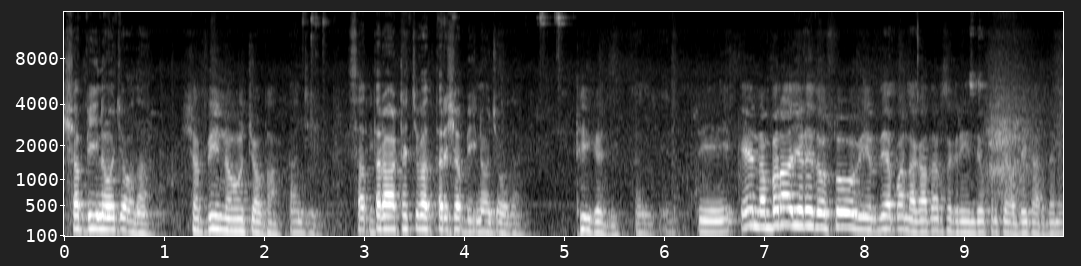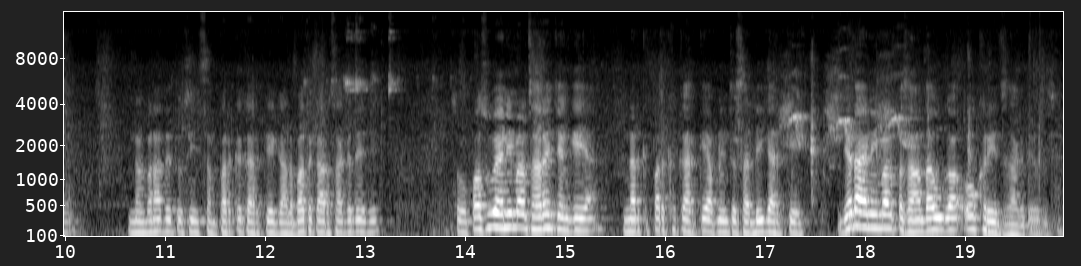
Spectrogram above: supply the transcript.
26914 26914 ਹਾਂਜੀ। 70874 26914 ਠੀਕ ਹੈ ਜੀ। ਹਾਂਜੀ। ਤੇ ਇਹ ਨੰਬਰ ਆ ਜਿਹੜੇ ਦੋਸਤੋ ਵੀਰ ਦੇ ਆਪਾਂ ਲਗਾਤਾਰ ਸਕਰੀਨ ਦੇ ਉੱਪਰ ਚੱਲਦੇ ਕਰਦੇ ਨੇ ਨੰਬਰਾਂ ਤੇ ਤੁਸੀਂ ਸੰਪਰਕ ਕਰਕੇ ਗੱਲਬਾਤ ਕਰ ਸਕਦੇ ਜੀ। ਸੋ ਪਸ਼ੂ ਐਨੀਮਲ ਸਾਰੇ ਚੰਗੇ ਆ। ਨਰਕ ਪਰਖ ਕਰਕੇ ਆਪਣੀ ਤਸੱਲੀ ਕਰਕੇ ਜਿਹੜਾ ਐਨੀਮਲ ਪਸੰਦ ਆਊਗਾ ਉਹ ਖਰੀਦ ਸਕਦੇ ਹੋ ਤੁਸੀਂ।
